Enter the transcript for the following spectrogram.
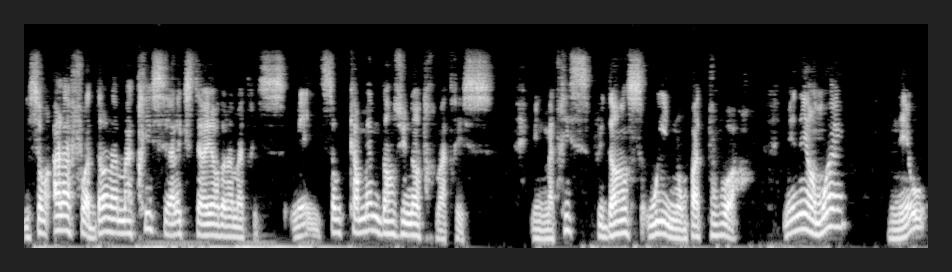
Ils sont à la fois dans la matrice et à l'extérieur de la matrice, mais ils sont quand même dans une autre matrice. Une matrice plus dense où ils n'ont pas de pouvoir. Mais néanmoins, Néo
